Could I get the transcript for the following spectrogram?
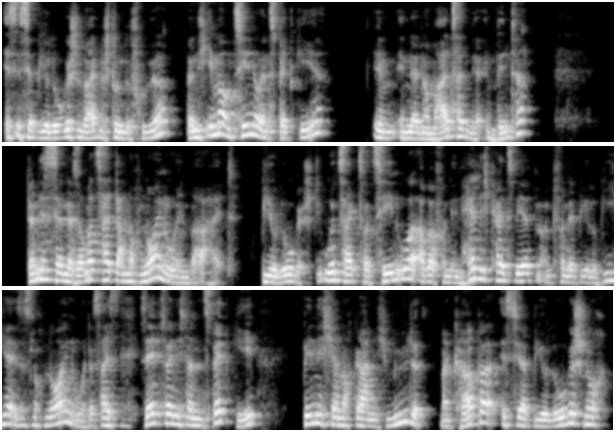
es ist ja biologisch in weit eine Stunde früher. Wenn ich immer um 10 Uhr ins Bett gehe, im, in der Normalzeit, in der, im Winter, dann ist es ja in der Sommerzeit dann noch 9 Uhr in Wahrheit. Biologisch. Die Uhr zeigt zwar 10 Uhr, aber von den Helligkeitswerten und von der Biologie her ist es noch 9 Uhr. Das heißt, selbst wenn ich dann ins Bett gehe, bin ich ja noch gar nicht müde. Mein Körper ist ja biologisch noch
